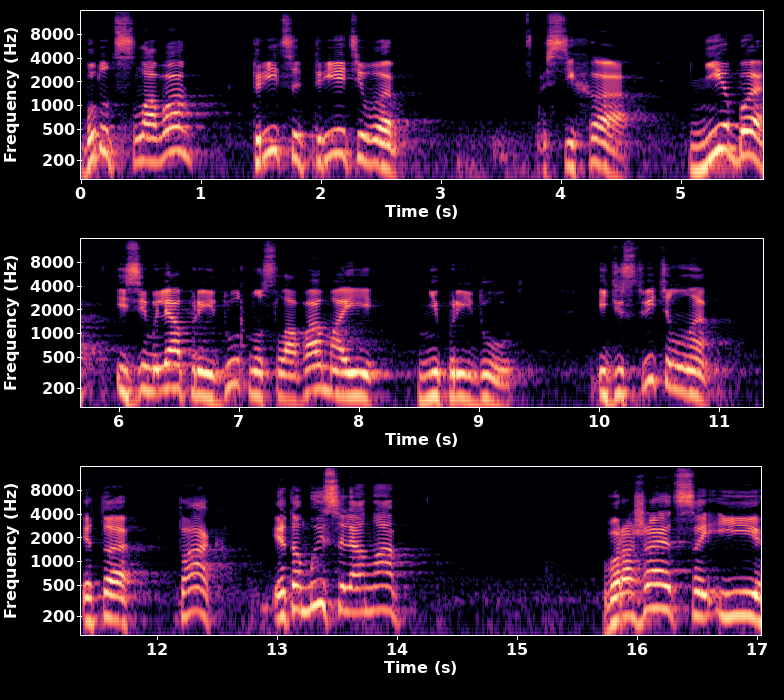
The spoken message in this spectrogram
будут слова 33 стиха. «Небо и земля придут, но слова мои не придут». И действительно, это так. Эта мысль, она выражается и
